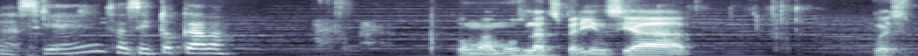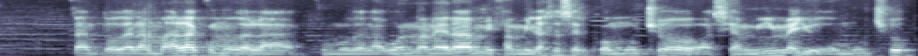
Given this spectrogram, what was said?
Así es, así tocaba. Tomamos la experiencia, pues, tanto de la mala como de la, como de la buena manera. Mi familia se acercó mucho hacia mí, me ayudó mucho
